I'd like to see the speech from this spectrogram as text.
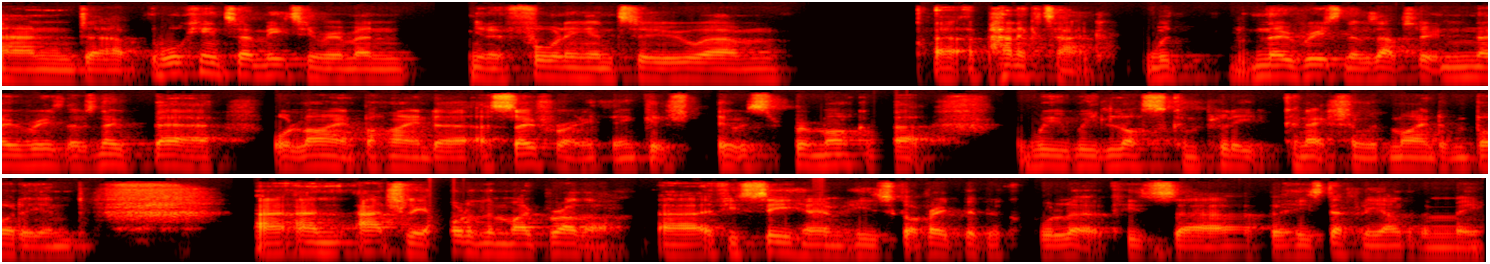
And uh, walking into a meeting room and, you know, falling into um, a panic attack with no reason. There was absolutely no reason. There was no bear or lion behind a, a sofa or anything. It, it was remarkable that we we lost complete connection with mind and body. And uh, and actually older than my brother. Uh, if you see him, he's got a very biblical look. He's, uh, but he's definitely younger than me.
